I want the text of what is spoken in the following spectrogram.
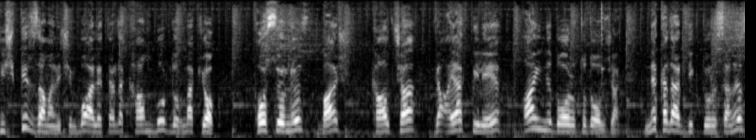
Hiçbir zaman için bu aletlerde kambur durmak yok. Postürünüz baş, kalça ve ayak bileği aynı doğrultuda olacak. Ne kadar dik durursanız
